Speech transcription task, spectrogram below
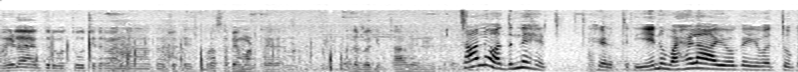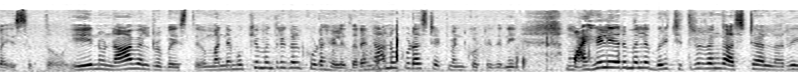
ಮಹಿಳಾ ಆಯುಕ್ತರು ಇವತ್ತು ಚಿತ್ರರಂಗದ ಜೊತೆ ಕೂಡ ಸಭೆ ಮಾಡ್ತಾ ಇದ್ದಾರೆ ಮೇಡಮ್. ಅದ್ರ ಬಗ್ಗೆ ತಾವೇನು ಹೇಳ್ತಾರೆ? ನಾನು ಅದನ್ನೇ ಹೇಳ್ ಹೇಳ್ತೀನಿ ಏನು ಮಹಿಳಾ ಆಯೋಗ ಇವತ್ತು ಬಯಸುತ್ತೋ ಏನು ನಾವೆಲ್ಲರೂ ಬಯಸ್ತೇವೆ? ಮೊನ್ನೆ ಮುಖ್ಯಮಂತ್ರಿಗಳು ಕೂಡ ಹೇಳಿದ್ದಾರೆ ನಾನು ಕೂಡ ಸ್ಟೇಟ್ಮೆಂಟ್ ಕೊಟ್ಟಿದ್ದೀನಿ. ಮಹಿಳೆಯರ ಮೇಲೆ ಬರೀ ಚಿತ್ರರಂಗ ಅಷ್ಟೇ ಅಲ್ಲ ರೀ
